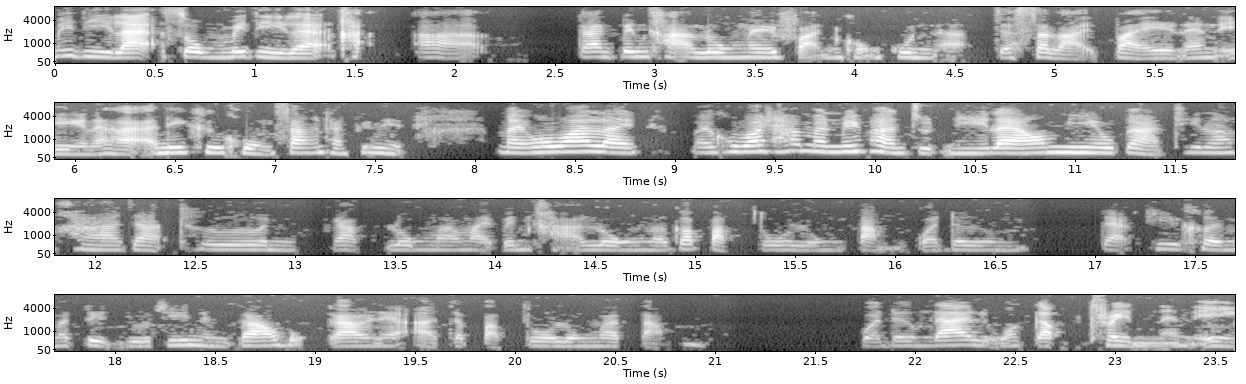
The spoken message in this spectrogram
ไม่ดีและทรงไม่ดีและค่ะอ่าการเป็นขาลงในฝันของคุณอะจะสลายไปนั่นเองนะคะ อันนี้คือโครงสร้างทางเทคนิคหมายความว่าอะไร หมายความว่าถ้ามันไม่ผ่านจุดนี้แล้วมีโอกาสที่ราคาจะเทิร์นกลับลงมาใหม่เป็นขาลง แล้วก็ปรับตัวลงต่ำกว่าเดิม จากที่เคยมาติดอยู่ที่หนึ่งเก้าหกเก้าเนี่ยอาจจะปรับตัวลงมาต่ำกว่าเดิมได้หรือว่ากับเทรนด์นั่นเอง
